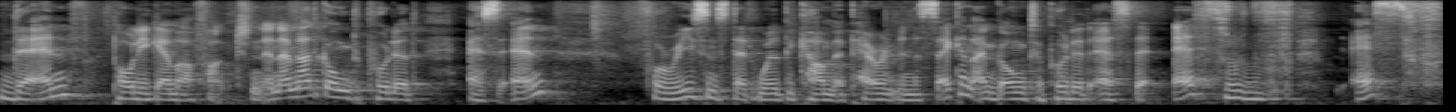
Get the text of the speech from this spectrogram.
the nth polygamma function. And I'm not going to put it as n for reasons that will become apparent in a second. I'm going to put it as the s, s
